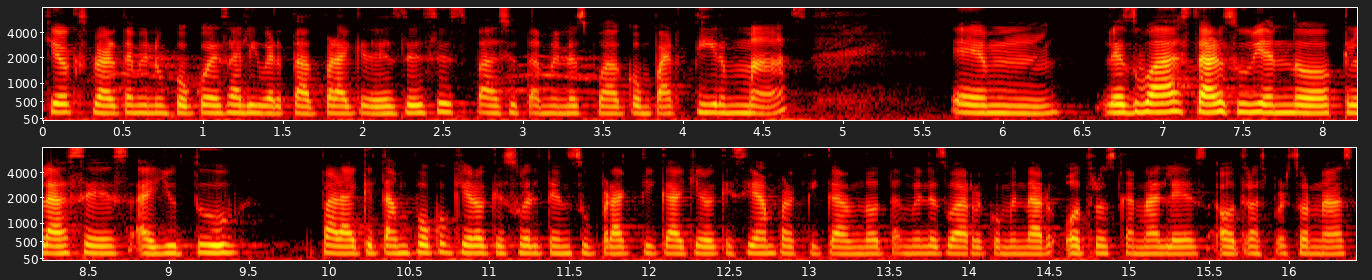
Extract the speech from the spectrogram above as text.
quiero explorar también un poco esa libertad para que desde ese espacio también les pueda compartir más. Em, les voy a estar subiendo clases a YouTube para que tampoco quiero que suelten su práctica, quiero que sigan practicando. También les voy a recomendar otros canales a otras personas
